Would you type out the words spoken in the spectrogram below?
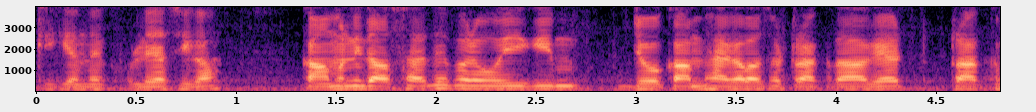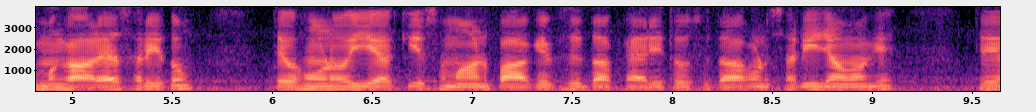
ਕੀ ਕਹਿੰਦੇ ਖੁੱਲਿਆ ਸੀਗਾ। ਕੰਮ ਨਹੀਂ ਦੱਸ ਸਕਦੇ, ਪਰ ਉਹੀ ਕਿ ਜੋ ਕੰਮ ਹੈਗਾ, ਬਸ ਉਹ ਟਰੱਕ ਦਾ ਆ ਗਿਆ ਟਰੱਕ ਮੰਗਾ ਰਿਹਾ ਸਰੀ ਤੋਂ। ਤੇ ਹੁਣ ਉਹੀ ਆ ਕਿ ਸਮਾਨ ਪਾ ਕੇ ਸਿੱਧਾ ਫੈਰੀ ਤੋਂ ਸਿੱਧਾ ਹੁਣ ਸਰੀ ਜਾਵਾਂਗੇ। ਤੇ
